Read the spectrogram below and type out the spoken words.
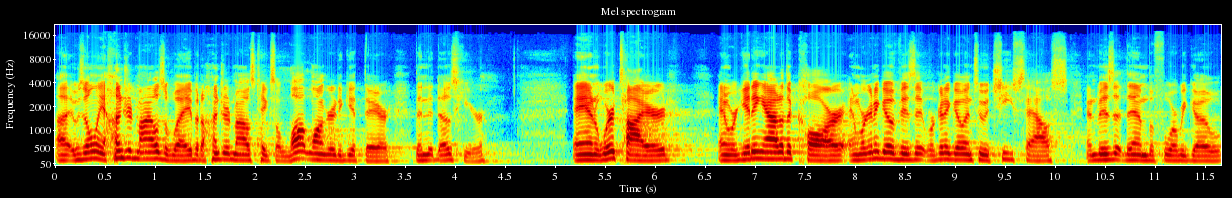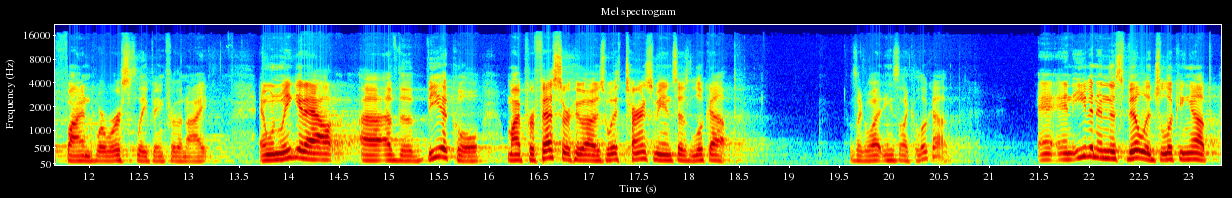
Uh, it was only 100 miles away, but 100 miles takes a lot longer to get there than it does here. And we're tired, and we're getting out of the car, and we're going to go visit. We're going to go into a chief's house and visit them before we go find where we're sleeping for the night. And when we get out uh, of the vehicle, my professor who I was with turns to me and says, Look up. I was like, What? And he's like, Look up. And, and even in this village, looking up,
